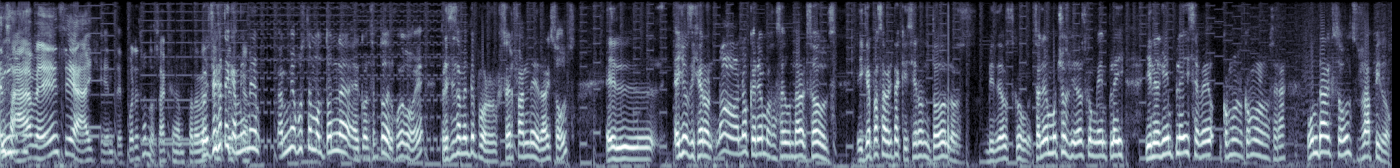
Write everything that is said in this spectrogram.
¿Quién sabe? Sí hay gente, por eso lo sacan. Para ver pues fíjate que a mí, me, a mí me gusta un montón el concepto del juego, ¿eh? Precisamente por ser fan de Dark Souls. El, ellos dijeron, no, no queremos hacer un Dark Souls. ¿Y qué pasa ahorita que hicieron todos los videos con... Salieron muchos videos con gameplay y en el gameplay se ve, ¿cómo, cómo será? Un Dark Souls rápido.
